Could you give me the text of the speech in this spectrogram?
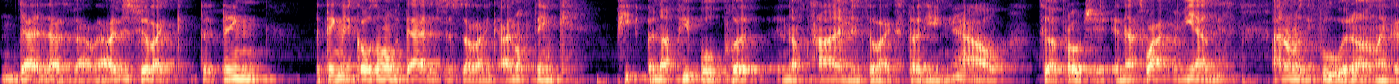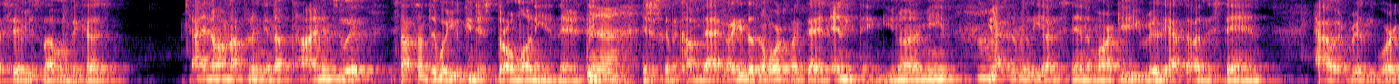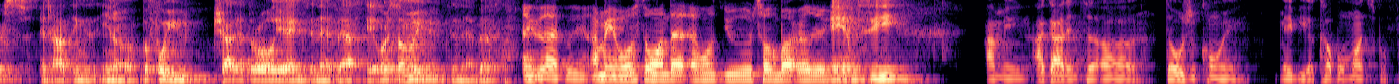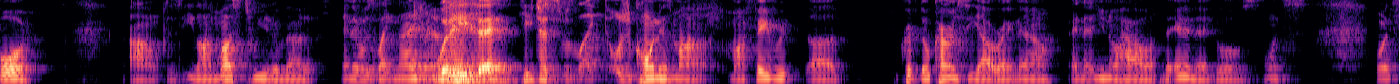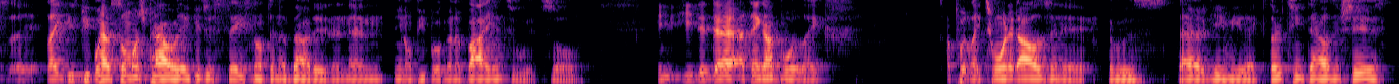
That that's valid. I just feel like the thing the thing that goes on with that is just that like I don't think pe- enough people put enough time into like studying how to approach it, and that's why for me at least I don't really fool with it on like a serious level because I know I'm not putting enough time into it. It's not something where you can just throw money in there and think Yeah. it's just gonna come back. Like it doesn't work like that in anything. You know what I mean? You have to really understand the market. You really have to understand how it really works and how things, you know, before you try to throw all your eggs in that basket or some of your eggs in that basket. Exactly. I mean, what's the one that I want you were talking about earlier? AMC, I mean, I got into uh Dogecoin maybe a couple months before, um, because Elon Musk tweeted about it, and it was like not even. what did he say? He just was like, Dogecoin is my my favorite uh cryptocurrency out right now, and then you know how the internet goes. Once once uh, like these people have so much power, they could just say something about it, and then you know people are gonna buy into it. So he he did that. I think I bought like I put like two hundred dollars in it. It was that gave me like thirteen thousand shares,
